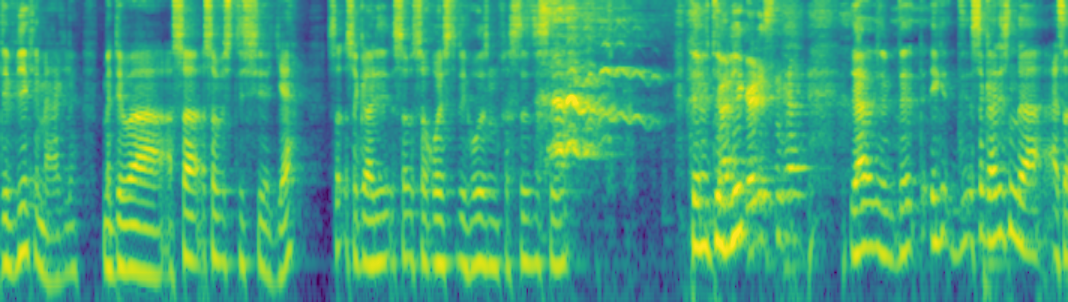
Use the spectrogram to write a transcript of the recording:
Det er virkelig mærkeligt. Men det var, og så, så hvis de siger ja, så, så, gør de, så, så ryster de hovedet sådan fra side til side. det, det er virkelig, gør de sådan her? ja, det, det, ikke, det, så gør de sådan der, altså,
